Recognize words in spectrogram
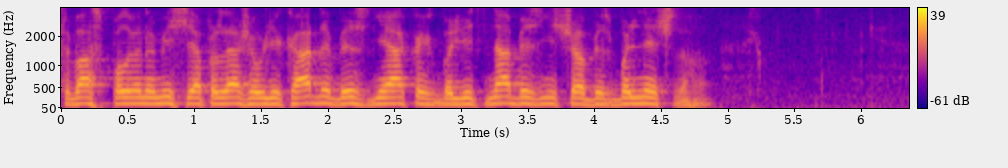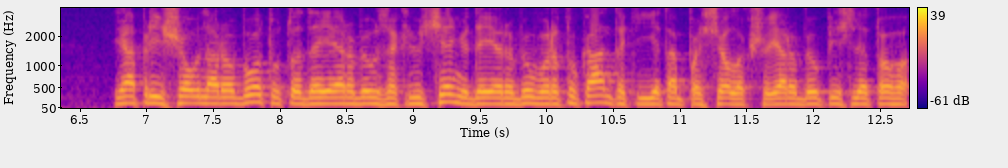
Два з половиною місяця я пролежав у лікарні без ніяких болітна, без нічого, без больничного. Я прийшов на роботу, то де я робив заключення, де я робив воротукан, такий є там посілок, що я робив після того,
